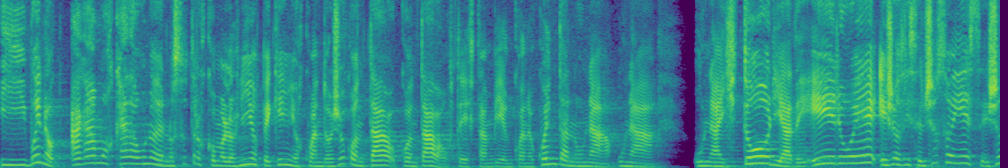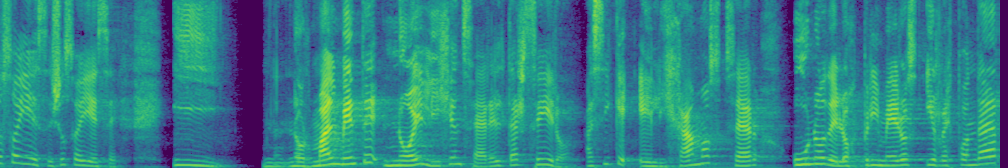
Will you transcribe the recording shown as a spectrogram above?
Y bueno, hagamos cada uno de nosotros como los niños pequeños. Cuando yo contaba, contaba a ustedes también, cuando cuentan una, una, una historia de héroe, ellos dicen, yo soy ese, yo soy ese, yo soy ese. Y Normalmente no eligen ser el tercero, así que elijamos ser uno de los primeros y responder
